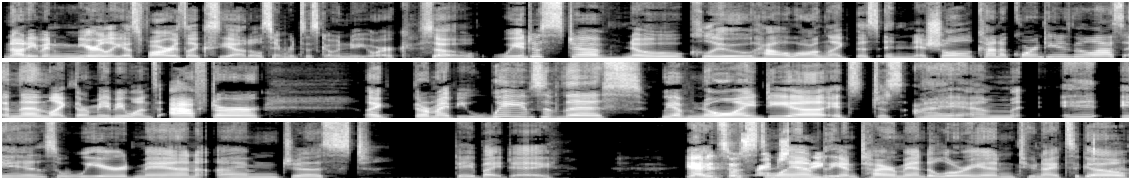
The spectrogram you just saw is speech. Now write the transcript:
not even nearly as far as like Seattle, San Francisco, and New York. So we just have no clue how long like this initial kind of quarantine is gonna last, and then like there may be ones after. Like there might be waves of this. We have no idea. It's just I am it is weird, man. I'm just day by day. Yeah, I it's so strange. slammed the entire Mandalorian two nights ago.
